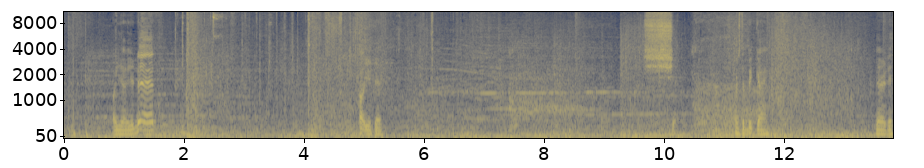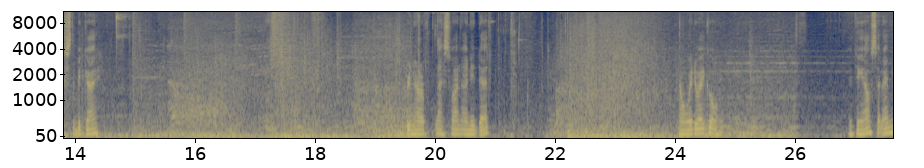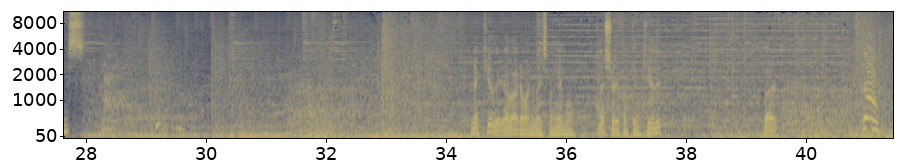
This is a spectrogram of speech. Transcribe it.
Oh yeah, you did! Oh, you did. Shit. Where's the big guy? There it is, the big guy. Green herb, nice one. I need that. Now where do I go? Anything else that I miss? Can I kill it? I don't want to waste my ammo. Not sure if I can kill it. But... No!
